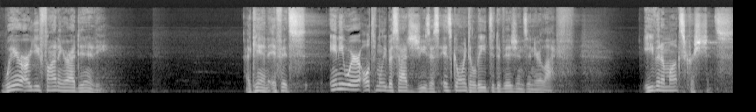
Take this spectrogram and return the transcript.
Where are you finding your identity? Again, if it's anywhere ultimately besides Jesus, is going to lead to divisions in your life, even amongst Christians.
